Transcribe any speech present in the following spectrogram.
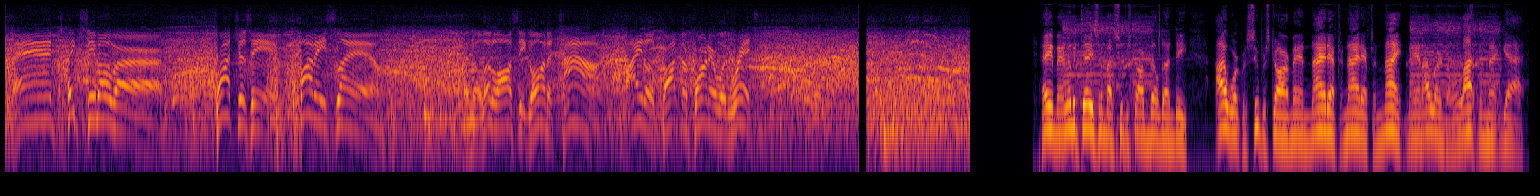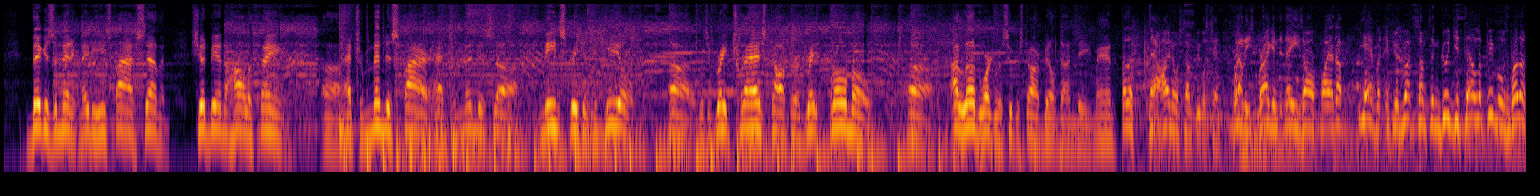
And takes him over. Crotches him. Body slam. And the little Aussie going to town. Idle caught in the corner with Rich. Hey, man, let me tell you something about Superstar Bill Dundee. I work with Superstar, man, night after night after night, man. I learned a lot from that guy. Big as a minute. Maybe he's five seven. Should be in the Hall of Fame. Uh, had tremendous fire. Had tremendous uh, mean streak as a heel. Uh, was a great trash talker. A great promo. Uh, I loved working with Superstar Bill Dundee, man. Brother, now I know some people saying, well, he's bragging today, he's all fired up. Yeah, but if you've got something good, you tell the peoples, brother.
